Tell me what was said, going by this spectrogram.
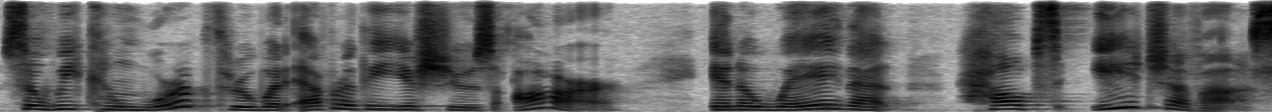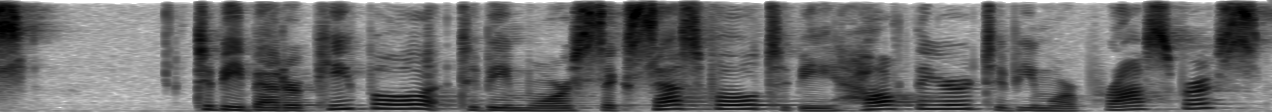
so we can work through whatever the issues are in a way that helps each of us to be better people, to be more successful, to be healthier, to be more prosperous.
